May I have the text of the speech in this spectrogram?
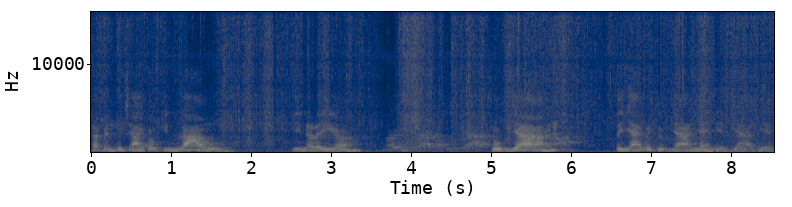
ถ้าเป็นผู้ชายก็กินเหล้ากินอะไรอีกอะสูบยา แต่ยายไม่สูบยายายเหนียดยาแทน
